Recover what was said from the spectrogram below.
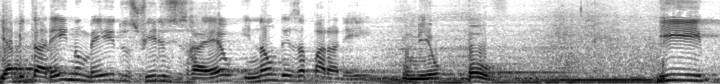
e habitarei no meio dos filhos de Israel e não desampararei o meu povo. E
